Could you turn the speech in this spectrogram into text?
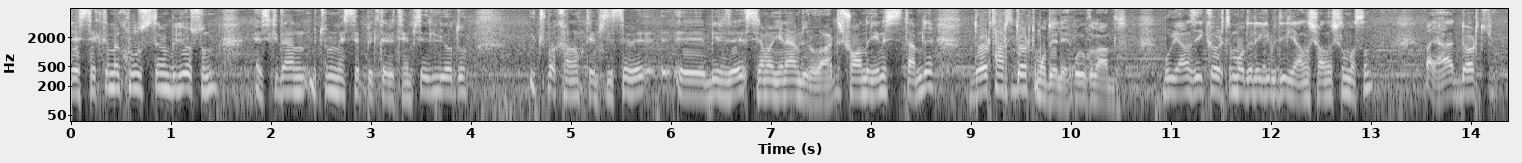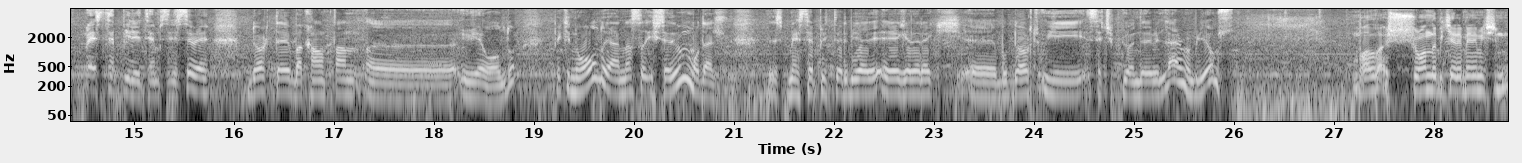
destekleme kurulu sistemi biliyorsun. Eskiden bütün meslek birlikleri temsil ediliyordu. Üç bakanlık temsilcisi ve e, bir de sinema genel müdürü vardı. Şu anda yeni sistemde 4 artı 4 modeli uygulandı. Bu yalnız ilk öğretim modeli gibi değil yanlış anlaşılmasın. Bayağı 4 meslek birliği temsilcisi ve 4 de bakanlıktan e, üye oldu. Peki ne oldu yani nasıl işledi mi model? Meslek birlikleri bir araya gelerek e, bu 4 üyeyi seçip gönderebilirler mi biliyor musun? Valla şu anda bir kere benim için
